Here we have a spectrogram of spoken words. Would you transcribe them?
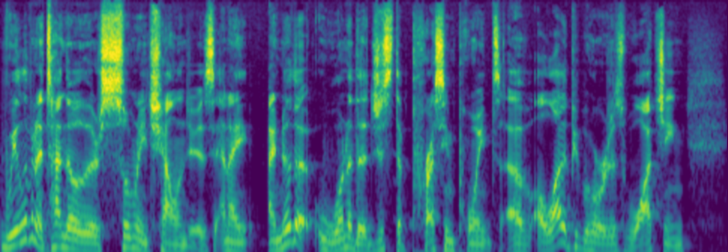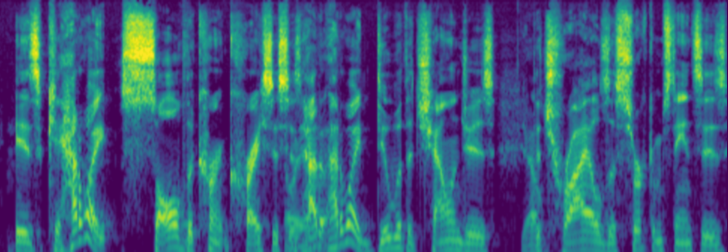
We live in a time though there's so many challenges, and I I know that one of the just the pressing points of a lot of people who are just watching is okay, how do I solve the current crises? Oh, yeah. How do how do I deal with the challenges, yep. the trials, the circumstances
